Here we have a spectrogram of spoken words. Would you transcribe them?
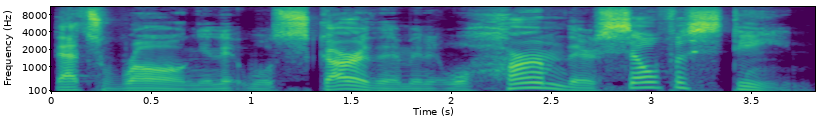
that's wrong and it will scar them and it will harm their self-esteem.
